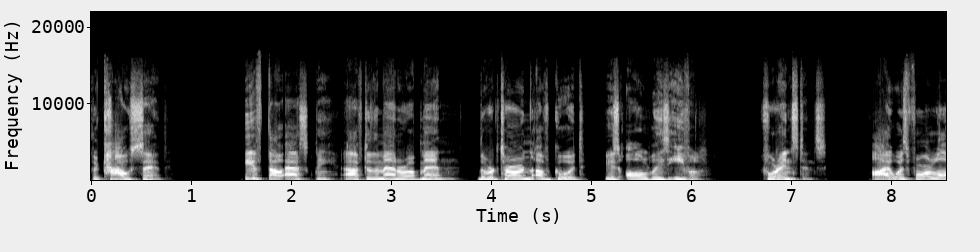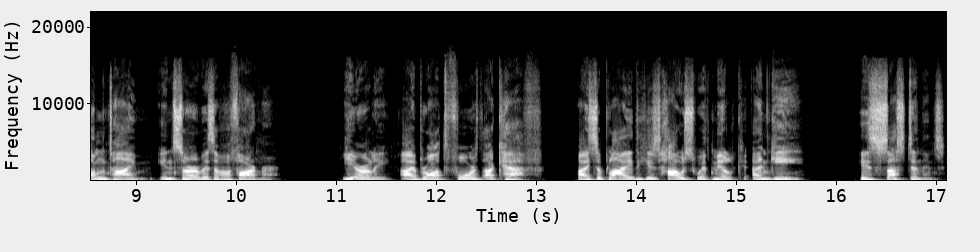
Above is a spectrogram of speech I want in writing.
The cow said, If thou ask me after the manner of men, the return of good is always evil. For instance, I was for a long time in service of a farmer. Yearly I brought forth a calf. I supplied his house with milk and ghee. His sustenance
